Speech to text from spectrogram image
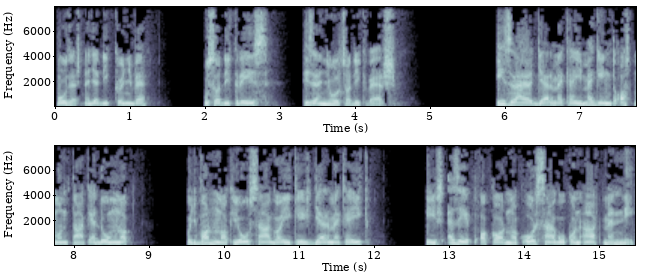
Mózes negyedik könyve, 20. rész, 18. vers. Izrael gyermekei megint azt mondták Edomnak, hogy vannak jószágaik és gyermekeik, és ezért akarnak országukon átmenni.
